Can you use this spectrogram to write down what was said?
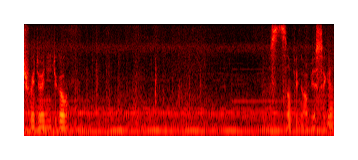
which way do I need to go? Just something obvious again.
